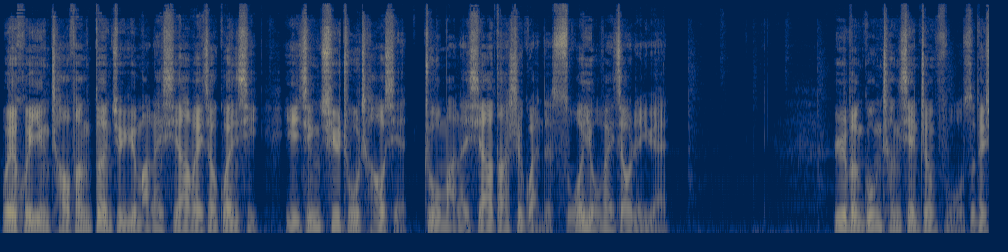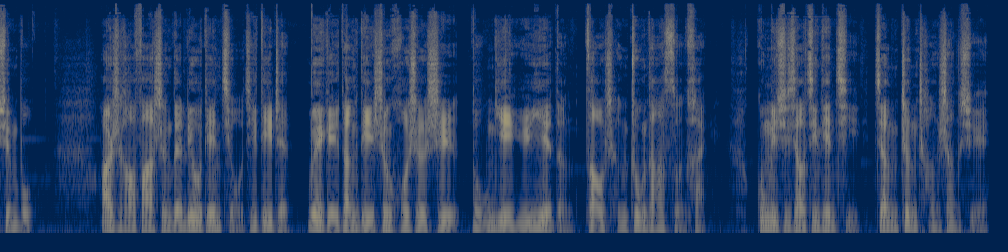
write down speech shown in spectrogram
为回应朝方断绝与马来西亚外交关系，已经驱逐朝鲜驻马来西亚大使馆的所有外交人员。日本宫城县政府昨天宣布，二十号发生的六点九级地震未给当地生活设施、农业、渔业等造成重大损害，公立学校今天起将正常上学。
